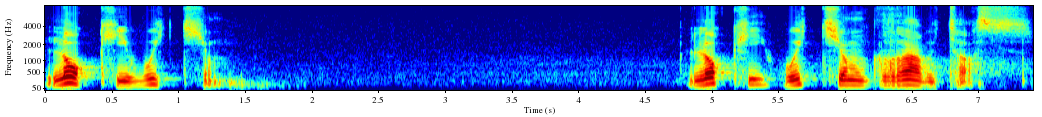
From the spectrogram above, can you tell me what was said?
Loci vitium. Loci vitium gravitas.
